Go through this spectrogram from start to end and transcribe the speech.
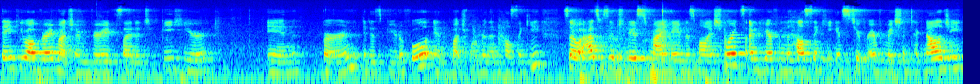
Thank you all very much. I'm very excited to be here in Bern. It is beautiful and much warmer than Helsinki. So as was introduced, my name is Molly Schwartz. I'm here from the Helsinki Institute for Information Technology,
